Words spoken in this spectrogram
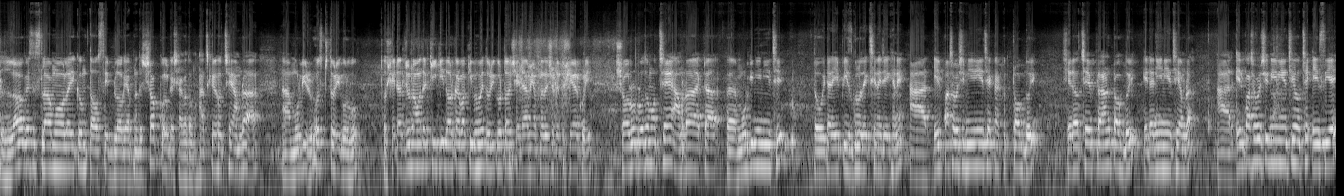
হ্যালো গাইস, আসসালামু আলাইকুম। তৌসিফ ব্লগে আপনাদের সকলকে স্বাগতম। আজকে হচ্ছে আমরা মুরগির রোস্ট তৈরি করব। তো সেটার জন্য আমাদের কি কি দরকার বা কীভাবে তৈরি করতে হয় সেটা আমি আপনাদের সাথে একটু শেয়ার করি। সর্বপ্রথম হচ্ছে আমরা একটা মুরগি নিয়ে নিয়েছি। তো এটার এই পিসগুলো দেখছেন এই যে এখানে। আর এর পাশাপাশি নিয়ে নিয়েছি একটা একটা টক দই। সেটা হচ্ছে প্রাণ টক দই। এটা নিয়ে নিয়েছি আমরা। আর এর পাশাপাশি নিয়ে নিয়েছি হচ্ছে এসিআই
